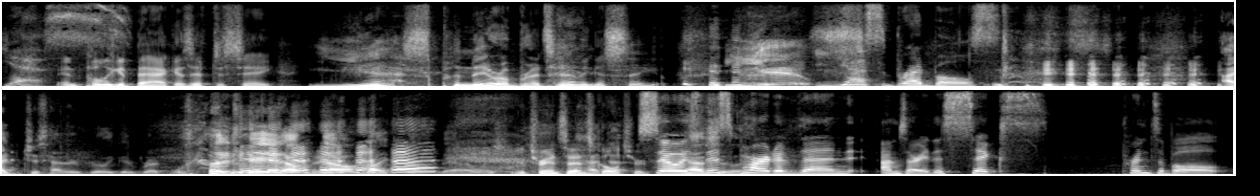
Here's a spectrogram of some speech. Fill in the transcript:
Yes. and pulling it back as if to say, "Yes, Panera Bread's having a sale." yes. Yes, bread bowls. I just had a really good bread bowl. the other day. I'm, now I'm like, oh man, I wish. It transcends I had that. culture. So is Absolutely. this part of then? I'm sorry, the six principle?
